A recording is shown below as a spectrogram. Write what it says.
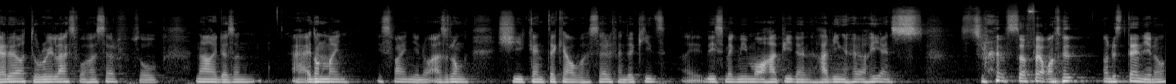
better to relax for herself so now it doesn't I I don't mind it's fine you know as long she can take care of herself and the kids I, this make me more happy than having her here and s- s- suffer on the, on the stand you know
